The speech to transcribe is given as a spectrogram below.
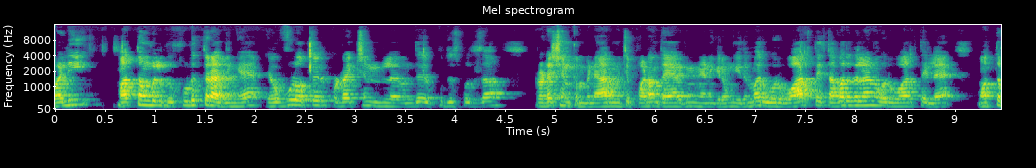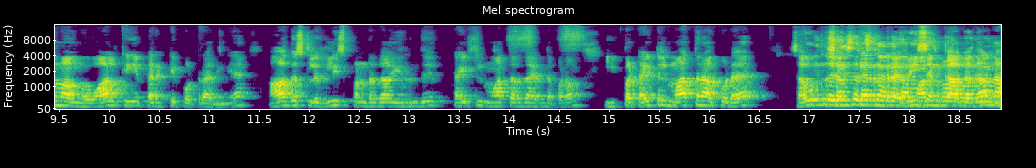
வழி மற்றவங்களுக்கு கொடுத்துறாதீங்க. எவ்வளோ பேர் ப்ரொடக்ஷன்ல வந்து புதுசு புதுசாக ப்ரொடக்ஷன் கம்பெனி ஆரம்பிச்சு படம் தயாரிக்கணும்னு நினைக்கிறவங்க இது மாதிரி ஒரு வார்த்தை தவறுதலான ஒரு வார்த்தையில மொத்தமாக அவங்க வாழ்க்கையே பெரட்டி போட்டுறாதீங்க. ஆகஸ்ட்ல ரிலீஸ் பண்றதா இருந்து டைட்டில் மாத்துறதா இருந்த படம் இப்போ டைட்டில் மாத்தினா கூட சவுக்கு சங்கர்ன்ற ரீசனுக்காக தான் நாங்க.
